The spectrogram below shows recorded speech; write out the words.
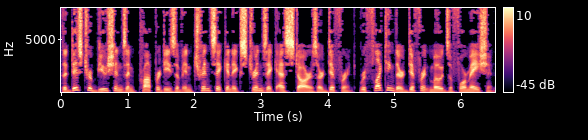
The distributions and properties of intrinsic and extrinsic S-stars are different, reflecting their different modes of formation.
